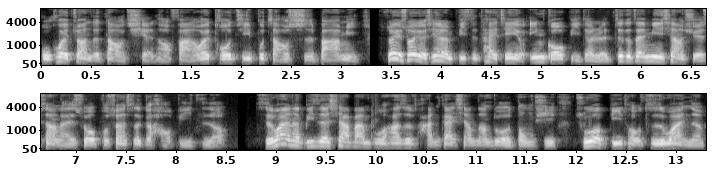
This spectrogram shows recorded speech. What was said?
不会赚得到钱哦，反而会偷鸡不着蚀把米。所以说，有些人鼻子太尖，有鹰钩鼻的人，这个在面相学上来说，不算是个好鼻子哦。此外呢，鼻子的下半部它是涵盖相当多的东西，除了鼻头之外呢，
